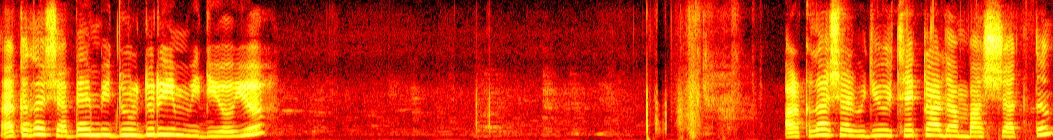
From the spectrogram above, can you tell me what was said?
Arkadaşlar ben bir durdurayım videoyu. Arkadaşlar videoyu tekrardan başlattım.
